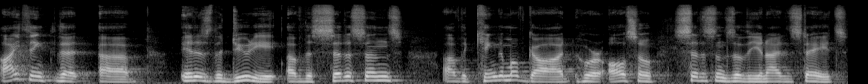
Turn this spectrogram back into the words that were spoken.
I think that uh, it is the duty of the citizens of the kingdom of God who are also citizens of the United States.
